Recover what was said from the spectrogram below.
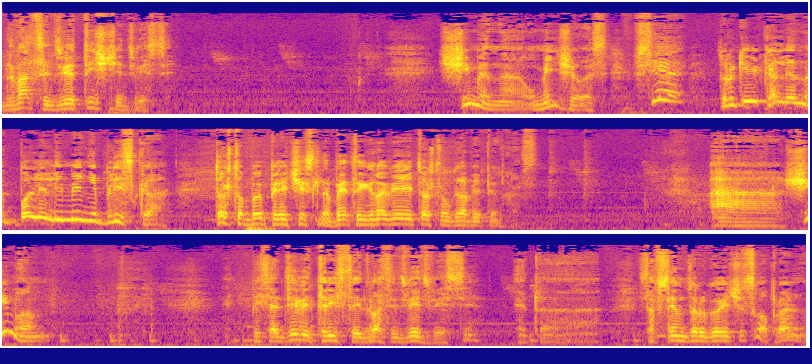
22 200. Шимена уменьшилось. Все другие колена более или менее близко. То, что было перечислено в этой главе, и то, что в главе Пинхас. А Шимон 59 300 и 22 200 это совсем другое число, правильно?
